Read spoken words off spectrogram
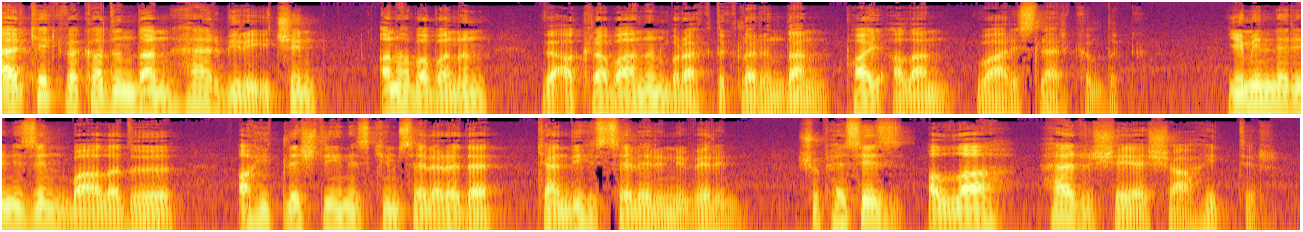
Erkek ve kadından her biri için ana babanın ve akrabanın bıraktıklarından pay alan varisler kıldık. Yeminlerinizin bağladığı, ahitleştiğiniz kimselere de kendi hisselerini verin. Şüphesiz Allah her şeye şahittir.''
